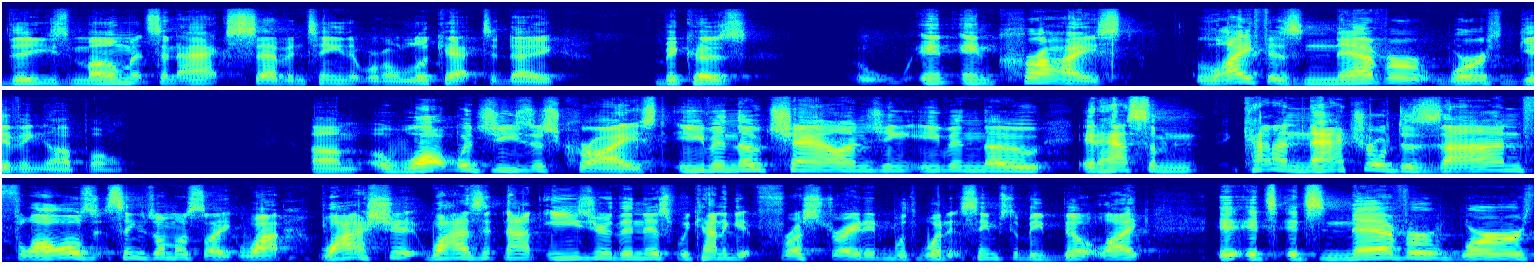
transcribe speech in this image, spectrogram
these moments in Acts 17 that we're going to look at today because in, in Christ, life is never worth giving up on. Um, a walk with Jesus Christ, even though challenging, even though it has some kind of natural design flaws, it seems almost like why, why, should, why is it not easier than this? We kind of get frustrated with what it seems to be built like. It, it's, it's never worth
